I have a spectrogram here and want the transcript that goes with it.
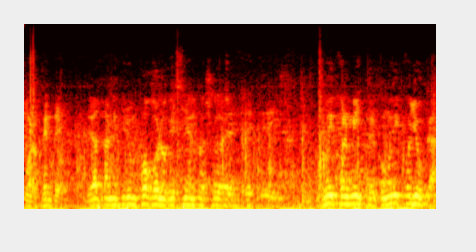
Bueno, gente, le voy a transmitir un poco lo que siento yo de, de este día. Como dijo el mister, como dijo Yuka,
